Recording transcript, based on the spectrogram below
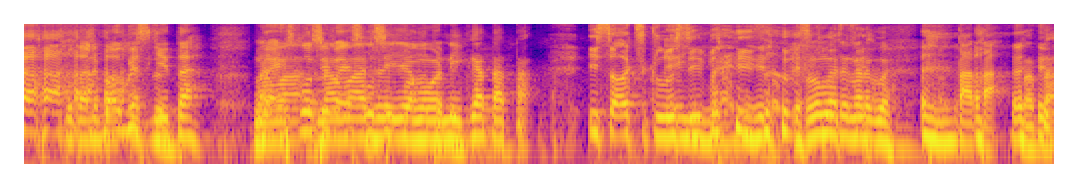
Bukan di podcast kita Nah, Nama, eksklusif, nama eksklusif aslinya banget. Monica Tata. Iso eksklusif. Lu gak denger gue? Tata. Tata.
